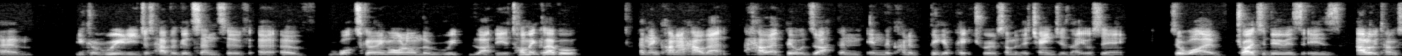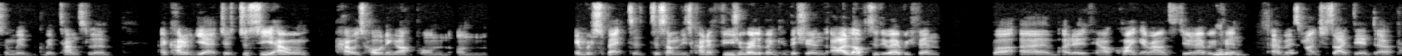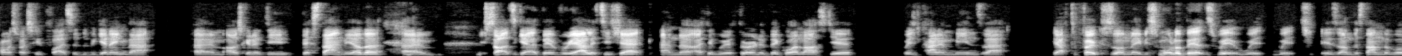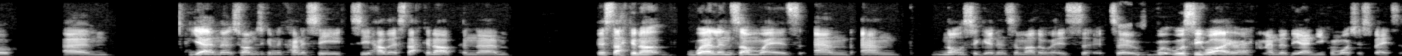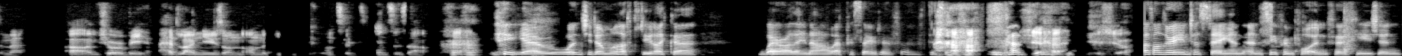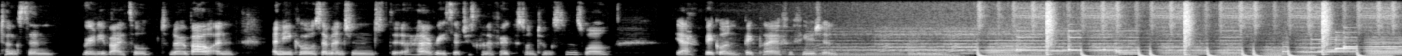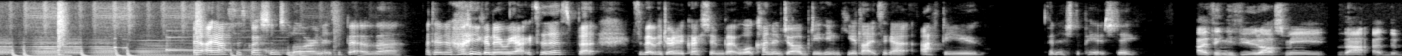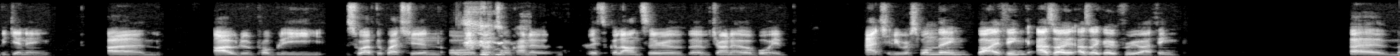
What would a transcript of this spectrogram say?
um, you can really just have a good sense of uh, of what's going on on the re- like the atomic level and then kind of how that how that builds up and in the kind of bigger picture of some of the changes that you're seeing so what i've tried to do is is alloy tungsten with with tantalum and kind of yeah just just see how how it's holding up on on in respect to, to some of these kind of fusion relevant conditions. I love to do everything, but um, I don't think I'll quite get around to doing everything mm-hmm. as much as I did uh, promise my supervisor at the beginning that um, I was going to do this, that, and the other. Um, we started to get a bit of reality check, and uh, I think we were throwing a big one last year, which kind of means that you have to focus on maybe smaller bits, which, which, which is understandable. Um, yeah, and so I'm just going to kind of see see how they're stacking up, and um, they're stacking up well in some ways, and and not so good in some other ways. So so we'll see what I recommend at the end. You can watch the space, and uh, I'm sure it'll be headline news on on the once it's once it's out. yeah, once you're done, we'll have to do like a where are they now episode of, of this. yeah, sure. That sounds very interesting and, and super important for fusion. Tungsten really vital to know about. And Anika also mentioned that her research is kind of focused on tungsten as well. Yeah, big one, big player for fusion. I asked this question to Laura, and it's a bit of a I don't know how you're going to react to this, but it's a bit of a dreaded question. But what kind of job do you think you'd like to get after you finish the PhD? I think if you'd asked me that at the beginning, um, I would have probably swerved the question or done some kind of political answer of, of trying to avoid actually responding. But I think as I as I go through, I think um,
